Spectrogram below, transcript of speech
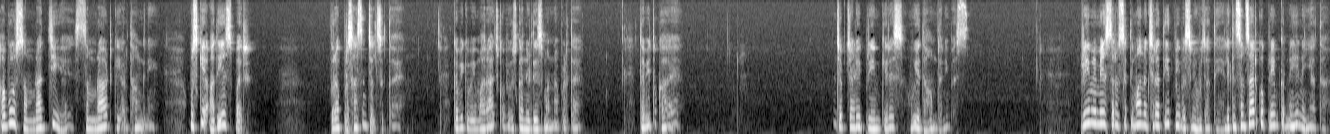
अब वो साम्राज्य है, सम्राट की अर्धांगनी उसके आदेश पर पूरा प्रशासन चल सकता है। कभी कभी महाराज को भी उसका निर्देश मानना पड़ता है। तभी तो कहा है। जब चढ़े प्रेम के रस हुए धाम धनी बस। प्रेम में सर्वशक्तिमान अक्षरातीत भी बस में हो जाते हैं लेकिन संसार को प्रेम करने ही नहीं आता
